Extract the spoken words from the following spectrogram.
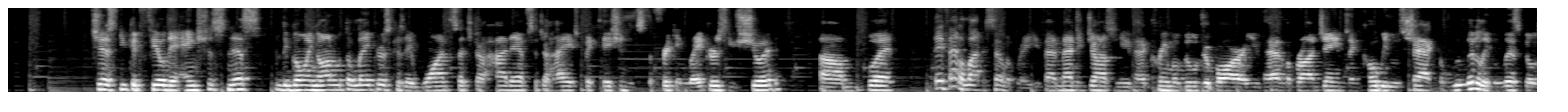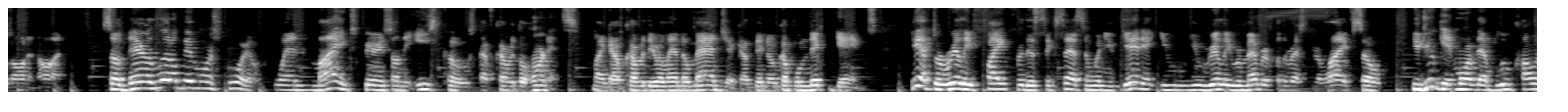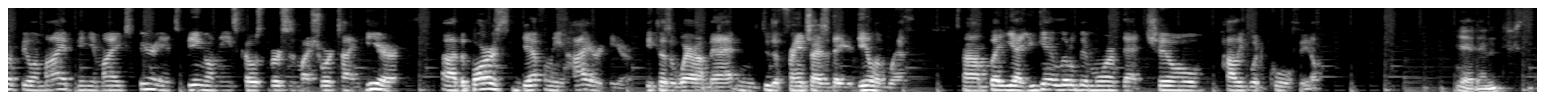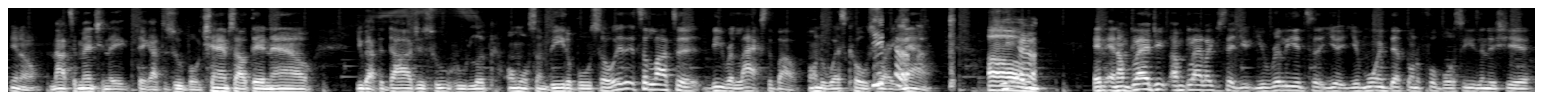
just you could feel the anxiousness going on with the Lakers because they want such a high, they have such a high expectation. It's the freaking Lakers. You should, um, but they've had a lot to celebrate. You've had Magic Johnson, you've had Kareem Abdul-Jabbar, you've had LeBron James and Kobe Shaq. Literally, the list goes on and on. So they're a little bit more spoiled. When my experience on the East Coast, I've covered the Hornets, like I've covered the Orlando Magic, I've been to a couple Knick games you have to really fight for this success and when you get it you you really remember it for the rest of your life so you do get more of that blue collar feel in my opinion my experience being on the east coast versus my short time here uh, the bar is definitely higher here because of where i'm at and through the franchises that you're dealing with Um, but yeah, you get a little bit more of that chill Hollywood cool feel. Yeah, then you know, not to mention they they got the Super Bowl champs out there now. You got the Dodgers who who look almost unbeatable. So it, it's a lot to be relaxed about on the West Coast yeah. right now. Um, yeah. And, and I'm glad you I'm glad like you said you you're really into you're, you're more in depth on the football season this year.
